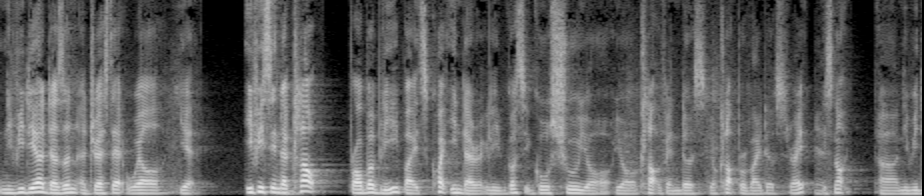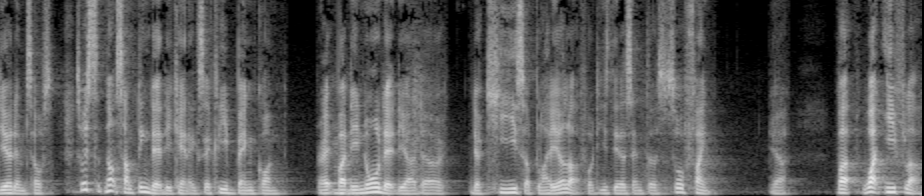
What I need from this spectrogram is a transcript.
NVIDIA doesn't address that well yet. If it's in the cloud, probably, but it's quite indirectly because it goes through your, your cloud vendors, your cloud providers, right? It's not uh, NVIDIA themselves. So it's not something that they can exactly bank on, right? But they know that they are the, the key supplier lah, for these data centers. So fine. Yeah. But what if lah?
